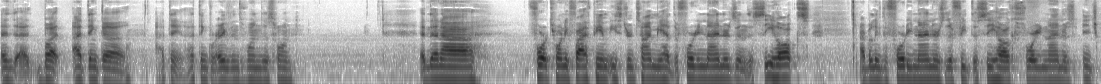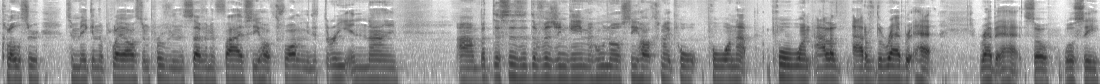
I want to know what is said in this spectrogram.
Uh, but I think, uh, I think, I think Ravens win this one. And then, uh, 4:25 p.m. Eastern Time, you have the 49ers and the Seahawks. I believe the 49ers defeat the Seahawks. 49ers inch closer to making the playoffs, improving to 7 and 5. Seahawks falling to 3 and 9. Um, but this is a division game, and who knows? Seahawks might pull pull one up, pull one out of out of the rabbit hat, rabbit hat. So we'll see.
